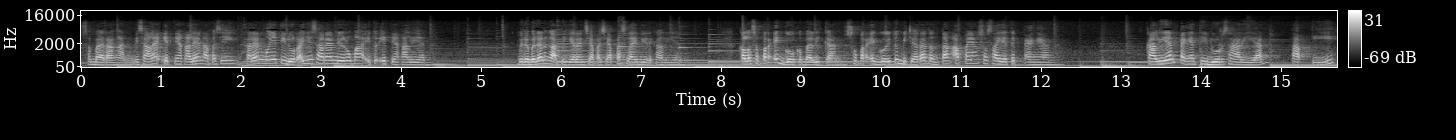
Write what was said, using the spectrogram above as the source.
sembarangan. Misalnya itnya kalian apa sih? Kalian maunya tidur aja seharian di rumah, itu itnya kalian. Benar-benar nggak pikiran siapa-siapa selain diri kalian. Kalau super ego kebalikan, super ego itu bicara tentang apa yang society pengen. Kalian pengen tidur seharian, tapi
